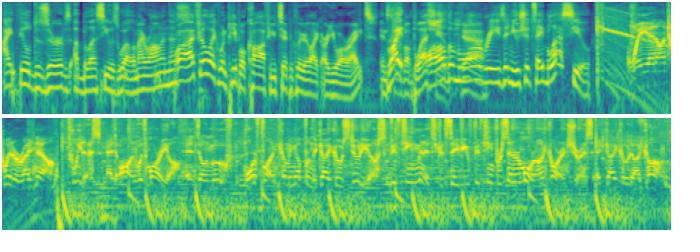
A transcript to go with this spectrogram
I feel deserves a bless you as well. Am I wrong on this? Well, I feel like when people cough, you typically are like, "Are you all right?" Instead right. of a bless All you. All the more Yeah. reason you should say bless you. Weigh in on Twitter right now. Tweet us at On With Mario. And don't move. More fun coming up from the Geico Studios. 15 minutes could save you 15% or more on car insurance at geico.com.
